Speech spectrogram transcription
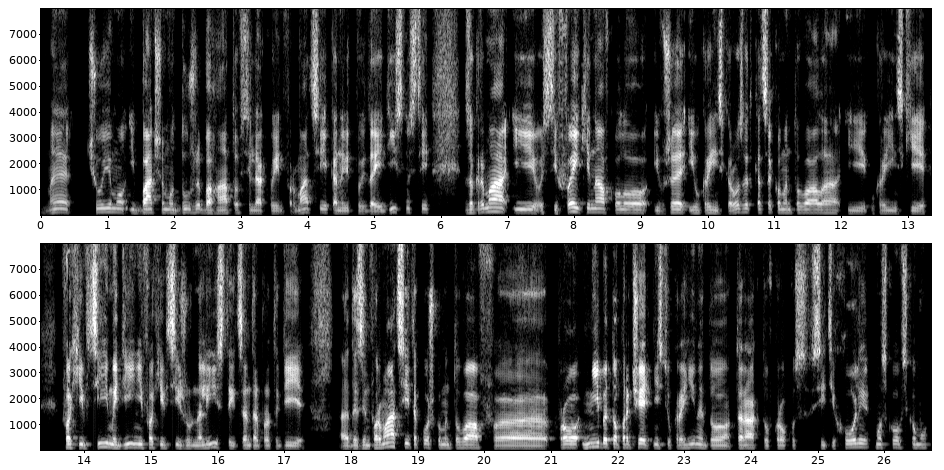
Ми чуємо і бачимо дуже багато всілякої інформації, яка не відповідає дійсності. Зокрема, і ось ці фейки навколо, і вже і українська розвідка це коментувала, і українські фахівці, медійні фахівці, журналісти, і центр протидії е, дезінформації також коментував е, про нібито причетність України до теракту в Крокус Сіті Холі московському.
